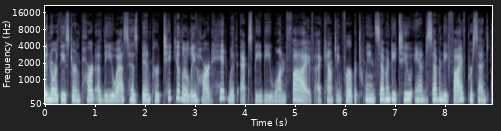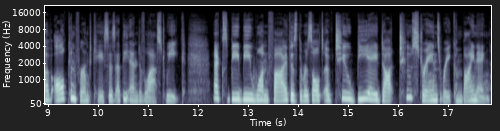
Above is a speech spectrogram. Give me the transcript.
The northeastern part of the U.S. has been particularly hard hit with XBB.1.5, accounting for between 72 and 75 percent of all confirmed cases at the end of last week. XBB.1.5 is the result of two BA.2 strains recombining.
